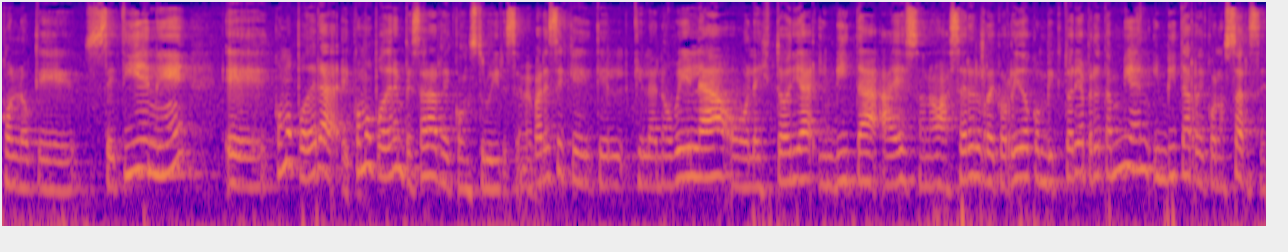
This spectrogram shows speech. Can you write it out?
con lo que se tiene eh, cómo, poder cómo poder empezar a reconstruirse. Me parece que, que, la novela o la historia invita a eso, ¿no? a hacer el recorrido con Victoria, pero también invita a reconocerse,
